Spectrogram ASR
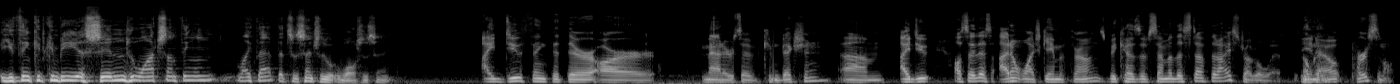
You think it can be a sin to watch something like that? That's essentially what Walsh is saying. I do think that there are matters of conviction. Um, i do i'll say this i don't watch game of thrones because of some of the stuff that i struggle with you Okay. know personally.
